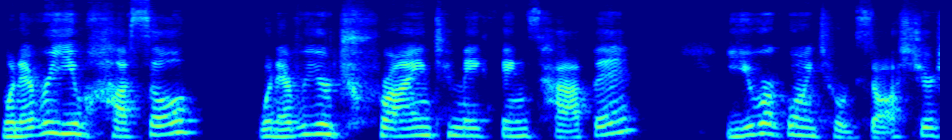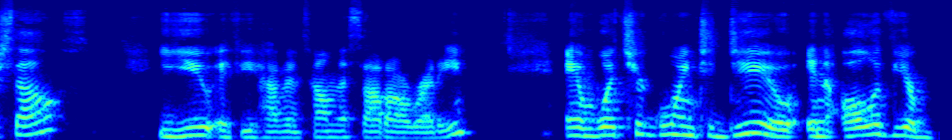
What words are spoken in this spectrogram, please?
Whenever you hustle, whenever you're trying to make things happen, you are going to exhaust yourself. You, if you haven't found this out already, and what you're going to do in all of your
